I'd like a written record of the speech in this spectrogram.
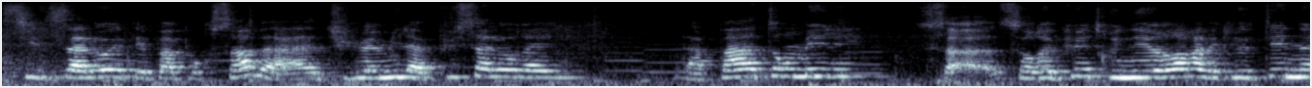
Si le salaud était pas pour ça, bah tu lui as mis la puce à l'oreille. T'as pas à t'en mêler. Ça, aurait pu être une erreur avec le T9.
